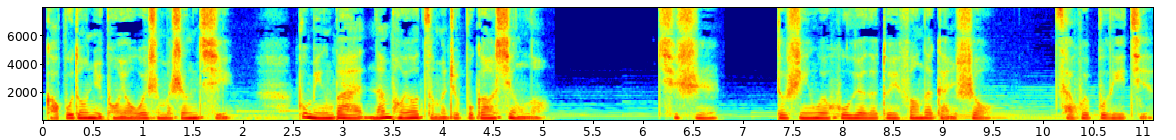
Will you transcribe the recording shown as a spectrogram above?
搞不懂女朋友为什么生气，不明白男朋友怎么就不高兴了。其实，都是因为忽略了对方的感受，才会不理解。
